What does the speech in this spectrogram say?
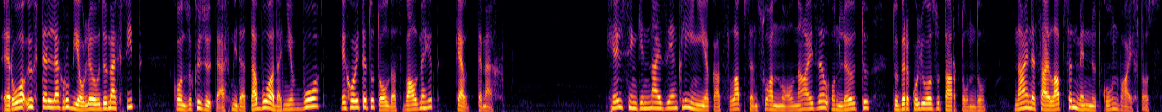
Eroa yhtellä rubio löydymäksit, konsu kysytään, mitä tabuada neuvoa ja hoitetut oldas valmehet käyttämäh. Helsingin naisien kliniakas lapsen suonnuol naisel on löyty tartundu. Nainen sai lapsen mennyt kuun vaihtos.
